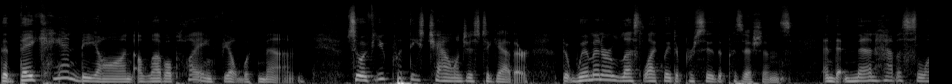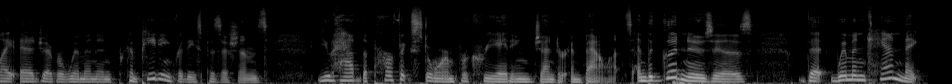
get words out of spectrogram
that they can be on a level playing field with men. So if you put these challenges together, that women are less likely to pursue the positions and that men have a slight edge over women in competing for these positions, you have the perfect storm for creating gender imbalance. And the good news is that women can make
